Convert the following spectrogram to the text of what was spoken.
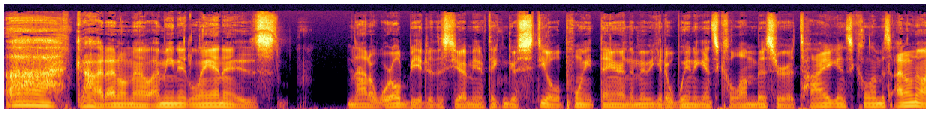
Ah god i don't know. I mean atlanta is not a world beater this year. I mean, if they can go steal a point there and then maybe get a win against Columbus or a tie against Columbus, I don't know.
